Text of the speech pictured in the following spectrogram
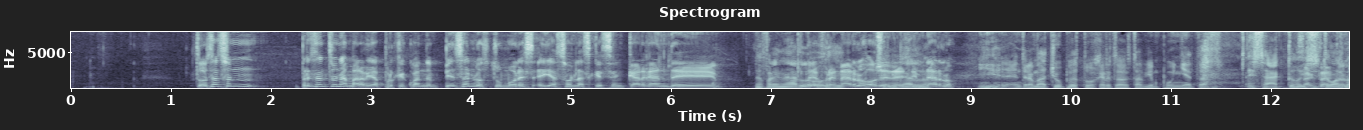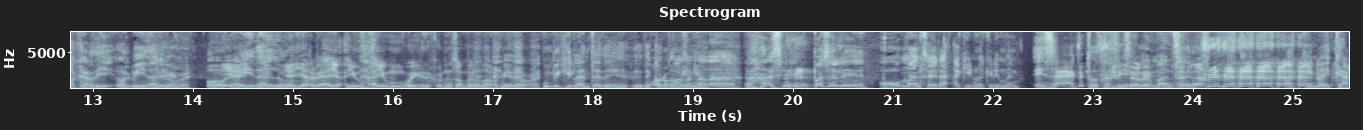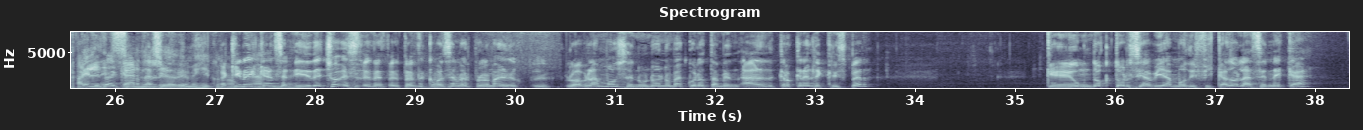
entonces son presente una maravilla porque cuando empiezan los tumores, ellas son las que se encargan de, De frenarlo. de frenarlo o de chingarlo. eliminarlo. Y entre más chupes, tu ejército está bien puñetas. Exacto. Y si tomas Bacardi, olvídalo. Ni olvídalo. hay, ni ayer hay, hay un, hay un güey con un sombrero dormido, güey. Un vigilante de, de, de Oh, no pasa nada. Ajá, sí, pásale. O Mancera, aquí no hay crimen. Exacto, también. Solo Mancera. Aquí no hay carteles, Aquí no hay en la Ciudad de güey. México. Aquí no hay cáncer. Y de hecho, es, es- es- parece como es el mayor problema. Lo hablamos en uno, no me acuerdo también. Ah, creo que era el de CRISPR. Que un doctor se había modificado la CNK.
